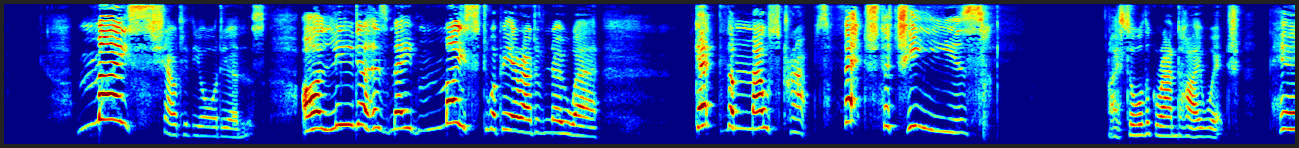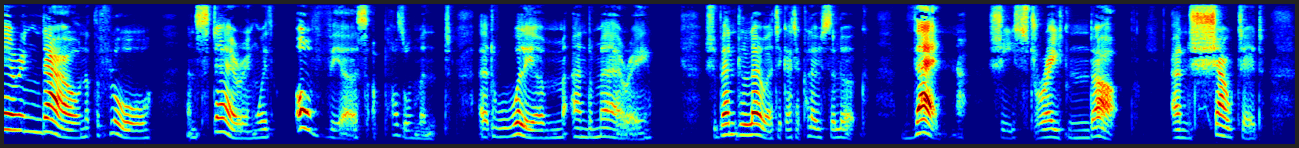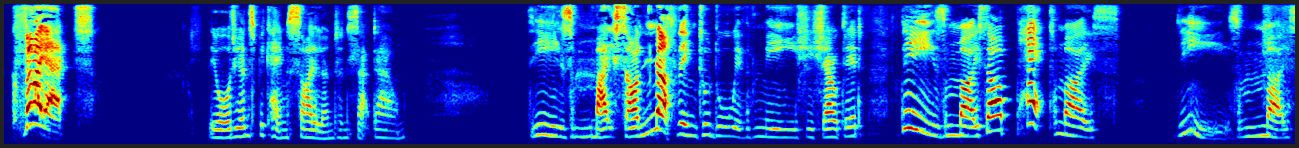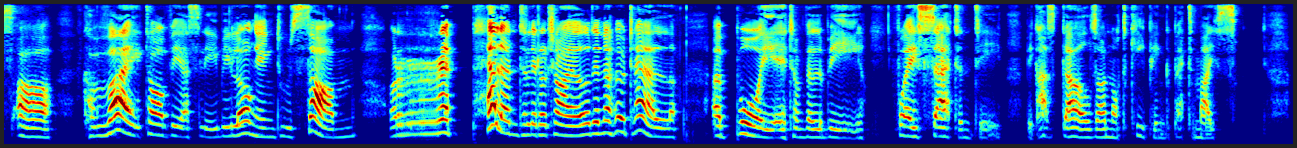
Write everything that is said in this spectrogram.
Mice! shouted the audience. Our leader has made mice to appear out of nowhere. Get the mouse traps! Fetch the cheese! I saw the Grand High Witch peering down at the floor and staring with obvious puzzlement at William and Mary. She bent lower to get a closer look. Then she straightened up and shouted, Quiet! The audience became silent and sat down. These mice are nothing to do with me, she shouted. These mice are pet mice. These mice are quite obviously belonging to some repellent little child in the hotel. A boy it will be, for a certainty, because girls are not keeping pet mice.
